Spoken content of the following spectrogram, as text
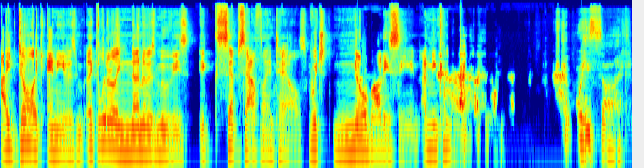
I don't like any of his like literally none of his movies except Southland Tales, which nobody's seen. I mean, come on. We saw it.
